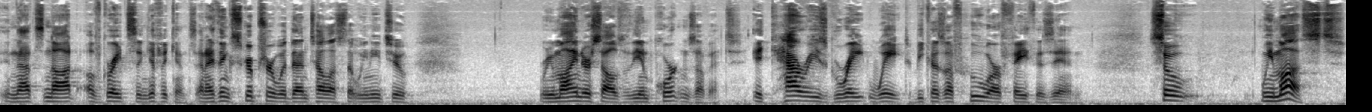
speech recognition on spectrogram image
and that's not of great significance. And I think Scripture would then tell us that we need to remind ourselves of the importance of it. It carries great weight because of who our faith is in. So we must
